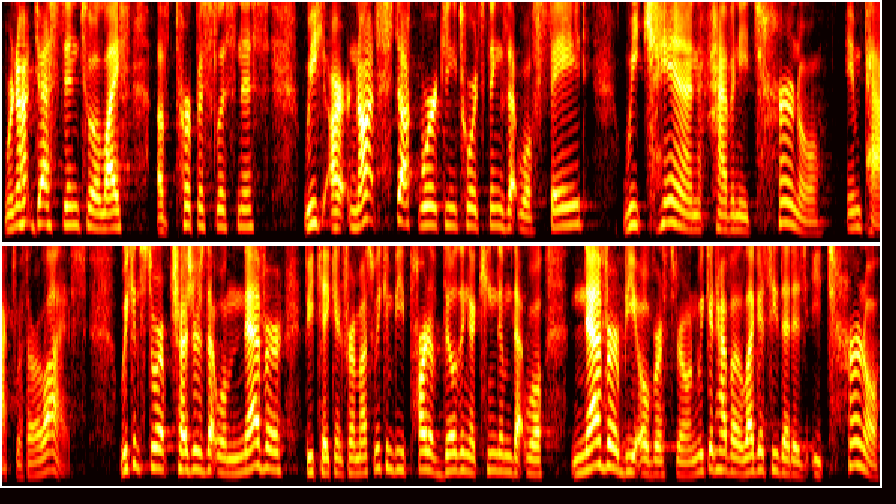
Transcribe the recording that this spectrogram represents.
We're not destined to a life of purposelessness. We are not stuck working towards things that will fade. We can have an eternal impact with our lives. We can store up treasures that will never be taken from us. We can be part of building a kingdom that will never be overthrown. We can have a legacy that is eternal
